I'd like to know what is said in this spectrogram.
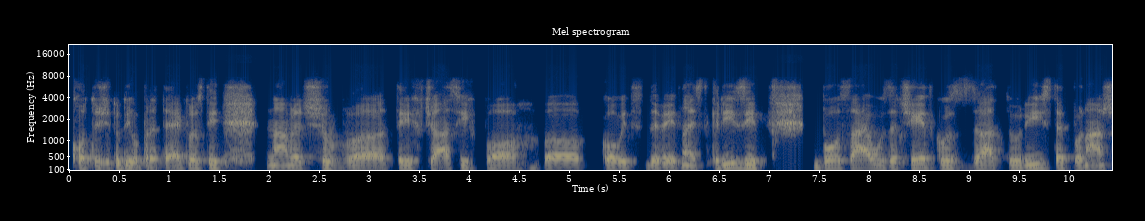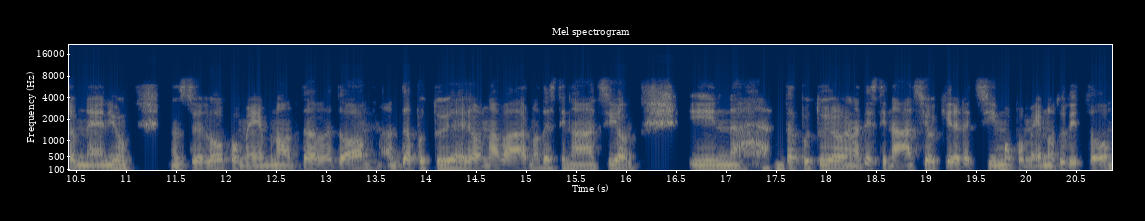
kot že tudi v preteklosti. Namreč v teh časih po uh, COVID-19 krizi bo vsaj v začetku za turiste, po našem mnenju, zelo pomembno, da vedo, da potujejo na varno destinacijo in da potujejo na destinacijo, kjer je recimo pomembno tudi to,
